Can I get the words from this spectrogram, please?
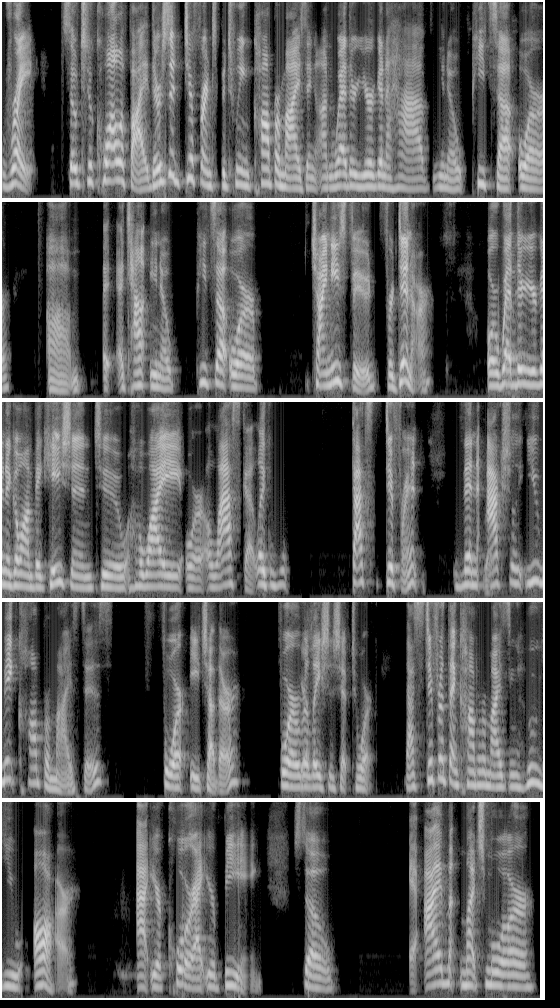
Right. So to qualify, there's a difference between compromising on whether you're going to have, you know, pizza or um, Italian, you know, pizza or Chinese food for dinner, or whether you're going to go on vacation to Hawaii or Alaska. Like that's different than Right. actually you make compromises for each other for a Yeah. relationship to work. That's different than compromising who you are at your core, at your being. So I'm much more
